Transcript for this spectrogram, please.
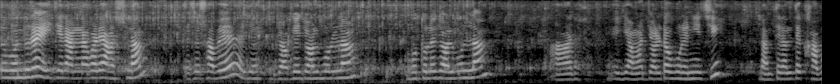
তো বন্ধুরা, এই যে রান্নাঘরে আসলাম, এসে সবে এই যে জগে জল ভরলাম, বোতলে জল ভরলাম, আর এই যে আমার জলটাও ভরে নিয়েছি রানতে রানতে খাব।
